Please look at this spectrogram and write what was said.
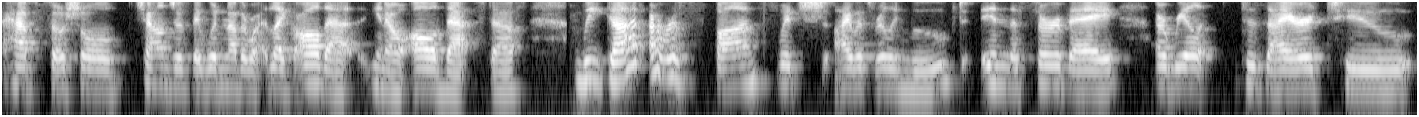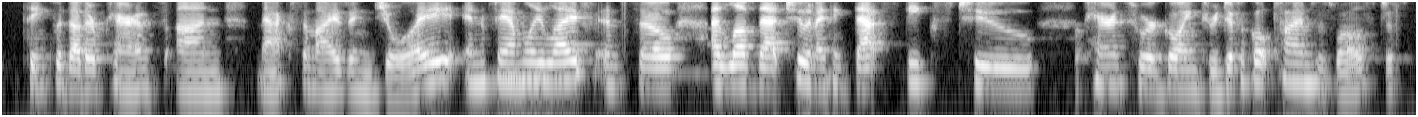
have social challenges they wouldn't otherwise like all that you know all of that stuff? We got a response which i was really moved in the survey a real desire to think with other parents on maximizing joy in family mm-hmm. life. And so I love that too. And I think that speaks to parents who are going through difficult times as well as just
